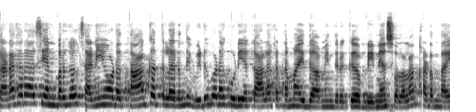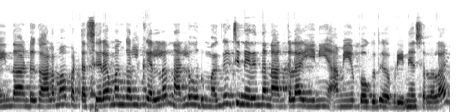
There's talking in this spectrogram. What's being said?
கடகராசி அன்பர்கள் சனியோட தாக்கத்திலிருந்து விடுபடக்கூடிய காலகட்டமாக இது அமைந்திருக்கு அப்படின்னே சொல்லலாம். கடந்த ஐந்தாண்டு காலமாக பட்ட சிரமங்களுக்கு எல்லாம் நல்ல ஒரு மகிழ்ச்சி நிறைந்த நாட்களாக இனி அமைய போகுது அப்படின்னே சொல்லலாம்.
